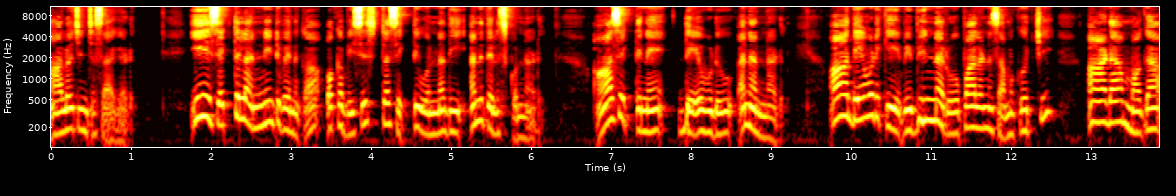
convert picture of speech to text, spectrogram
ఆలోచించసాగాడు. ఈ శక్తులన్నింటి వెనుక ఒక విశిష్ట శక్తి ఉన్నది అని తెలుసుకున్నాడు. ఆ శక్తినే దేవుడు అని అన్నాడు. ఆ దేవుడికి విభిన్న రూపాలను సమకూర్చి ఆడ మగ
